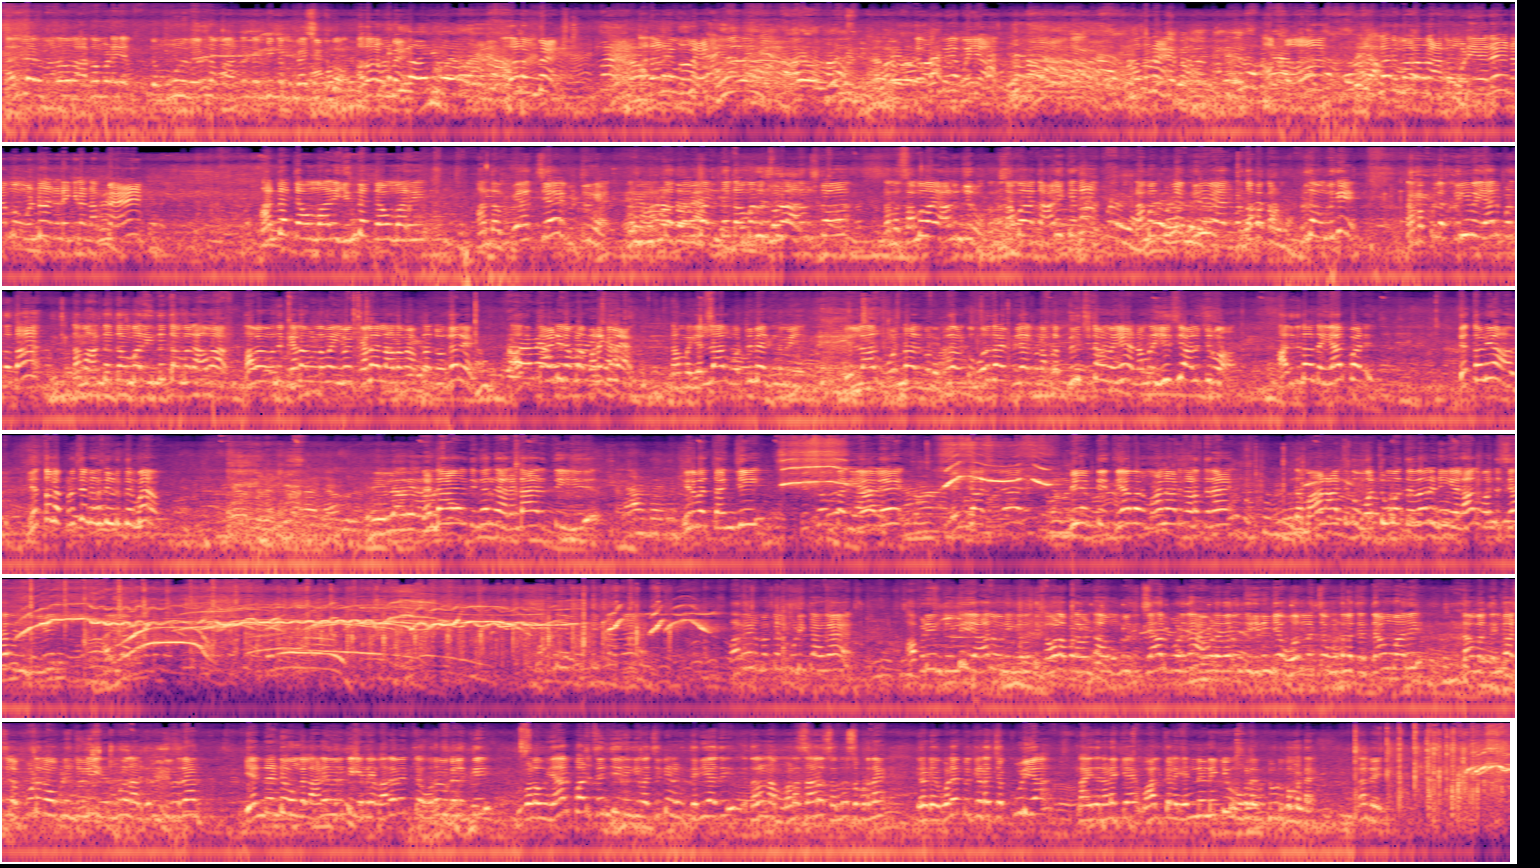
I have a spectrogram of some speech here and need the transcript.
நல்லர் மனவர் அகமுடைய இந்த மூணு பேரும் நம்ம அண்ணன் தம்பி நம்ம பேசிட்டு இருக்கோம். அதான உண்மை? அதான உண்மை? அதானே உண்மை இந்த உண்மையா பொய்யா அதானே? நல்லர் மனவர் அகமுடையனே நம்ம ஒன்னா நினைக்கிற நம்ம அந்த தவமாறு இந்த தவமாறு அந்த பேச்சே விட்டுருங்க. இந்த தவமாறு சொல்ல ஆரம்பிச்சிட்டோம். நம்ம சமுதாயம் அழிஞ்சிரும். நம்ம சமுதாயத்தை அழிக்க தான் நமக்குள்ள பிரிவை ஏற்படுத்த பக்கம் புரியுதா உங்களுக்கு? நமக்குள்ள பிரிவை ஏற்படுத்த தான் நம்ம அந்த தவமாறு இந்த தவமாறு அவன் அவன் வந்து கிளை உள்ளவன் இவன் கிளை இல்லாதவன் அப்படிலாம் சொல்றாரு. அதுக்காண்டி நம்மள படைக்கல. நம்ம எல்லாரும் ஒற்றுமையா இருக்கணுமே. எல்லாரும் ஒன்னா இருக்கணும். புரியுதா உங்களுக்கு ஒரு தாய் பிள்ளையா இருக்கணும். நம்மள பிரிச்சுட்டானோ ஏன்? நம்மள ஈஸியா அழிச்சிருவான். அதுக்கு தான் அந்த ஏற்பாடு. எத்தனையோ எத்தனை பிரச்சனை நடந்து தெரியுமா? ரெண்டாயிரத்தி ரெண்டாயிரத்தி இருபத்தஞ்சு டிசம்பர் ஏழு பிஎம்டி தேவர் மாநாடு நடத்துறேன். இந்த மாநாட்டுக்கு ஒட்டுமொத்த பேர் நீங்க எல்லாரும் வந்து சேரணும்னு சொல்லி ஐயா, பறையர் மக்கள் அப்படின்னு சொல்லி யாரும் நீங்க வந்து கவலைப்பட வேண்டாம். உங்களுக்கு சேர் போடுங்க. அவ்வளவு பேர் வந்து இருங்க ஒரு லட்சம் ஒன்றரை லட்சம் தேவை மாதிரி நம்ம தென்காசியில கூடணும் அப்படின்னு சொல்லி இதன் மூலம் நான் தெரிவித்துக் கொள்கிறேன் என்றென்று உங்கள் அனைவருக்கும் என்னை வரவேற்ற உறவுகளுக்கு இவ்வளவு ஏற்பாடு செஞ்சு நீங்க வச்சுக்க எனக்கு தெரியாது. இதெல்லாம் நான் மனசார சந்தோஷப்படுறேன். என்னுடைய உழைப்பு கிடைச்ச கூலியா நான் இதை நினைக்க வாழ்க்கையில என்னன்னைக்கும் உங்களை விட்டு கொடுக்க மாட்டேன். நன்றி.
